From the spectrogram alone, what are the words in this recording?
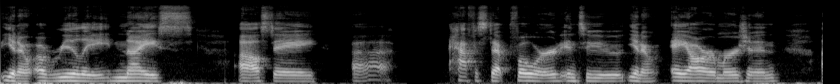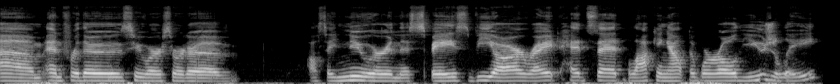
you know, a really nice, I'll say, uh, half a step forward into, you know, AR immersion. Um, and for those who are sort of I'll say newer in this space, VR, right? Headset blocking out the world usually.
